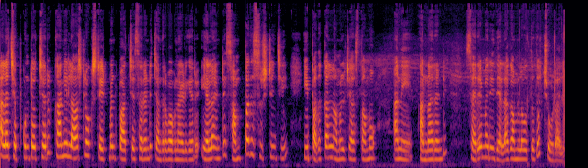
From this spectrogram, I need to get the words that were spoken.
అలా చెప్పుకుంటూ వచ్చారు. కానీ లాస్ట్లో ఒక స్టేట్మెంట్ పాస్ చేశారండి చంద్రబాబు నాయుడు గారు. ఎలా అంటే సంపద సృష్టించి ఈ పథకాలను అమలు చేస్తాము అని అన్నారండి. సరే మరి ఇది ఎలాగ అమలు అవుతుందో చూడాలి.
